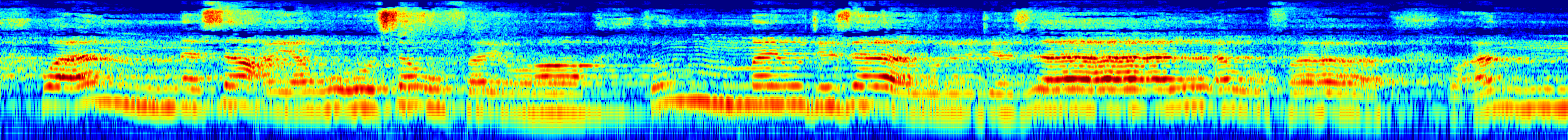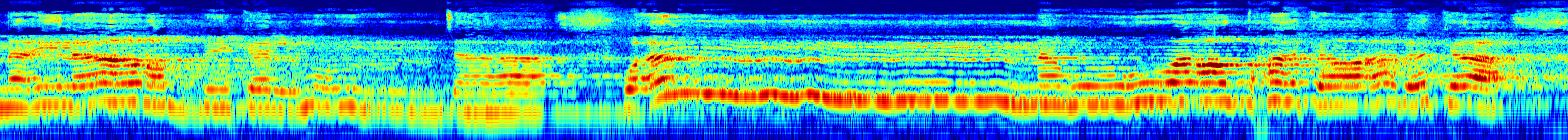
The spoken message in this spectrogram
وأن سعيه سوف يرى ثم يجزاه الجزاء الأوفى. وأن إلى ربك المنتهى. وأنه هو أضحك وأبكى.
